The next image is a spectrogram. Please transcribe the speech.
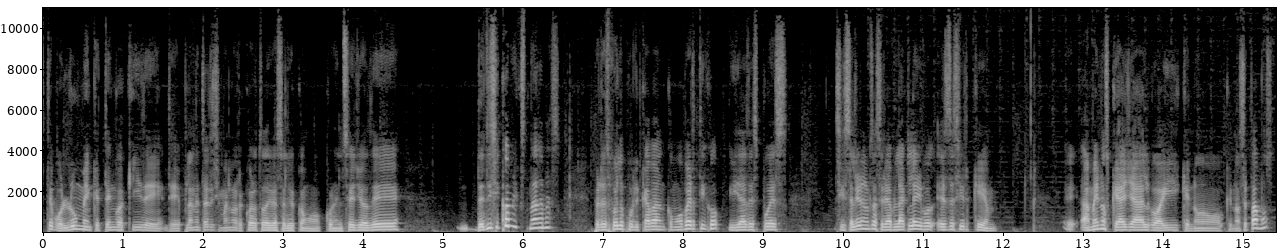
este volumen que tengo aquí de, de Planetary, si mal no recuerdo, todavía salió como con el sello de, de DC Comics, nada más. Pero después lo publicaban como Vértigo y ya después, si salieron otra sería Black Label. Es decir que, eh, a menos que haya algo ahí que no, que no sepamos,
